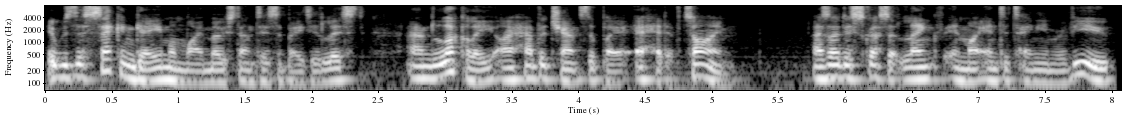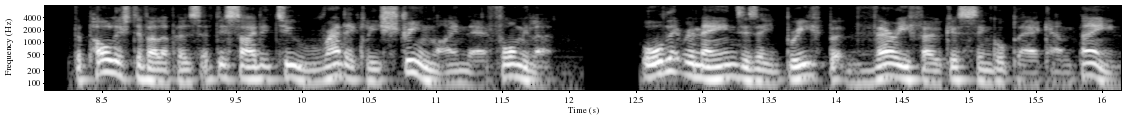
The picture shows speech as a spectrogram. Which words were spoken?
It was the second game on my most anticipated list, and luckily I had the chance to play it ahead of time. As I discuss at length in my Entertainium review, the Polish developers have decided to radically streamline their formula. All that remains is a brief but very focused single player campaign.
